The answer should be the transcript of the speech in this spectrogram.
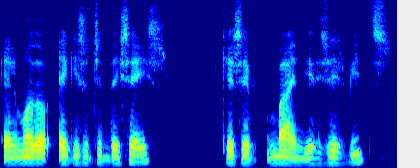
el modo x86 que se va en 16 bits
